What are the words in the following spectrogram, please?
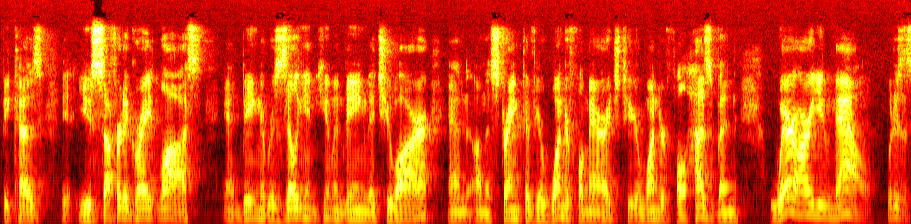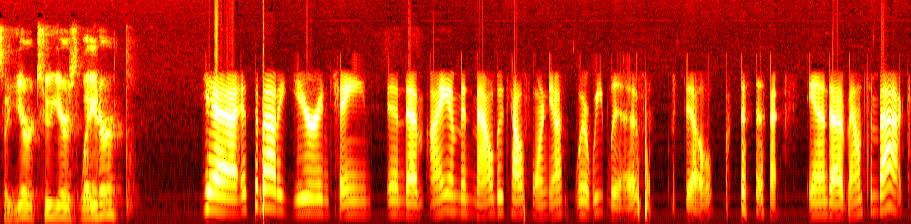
because you suffered a great loss. And being the resilient human being that you are, and on the strength of your wonderful marriage to your wonderful husband, where are you now? What is this, a year or two years later? Yeah, it's about a year and change. And um, I am in Malibu, California, where we live still, and uh, bouncing back.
